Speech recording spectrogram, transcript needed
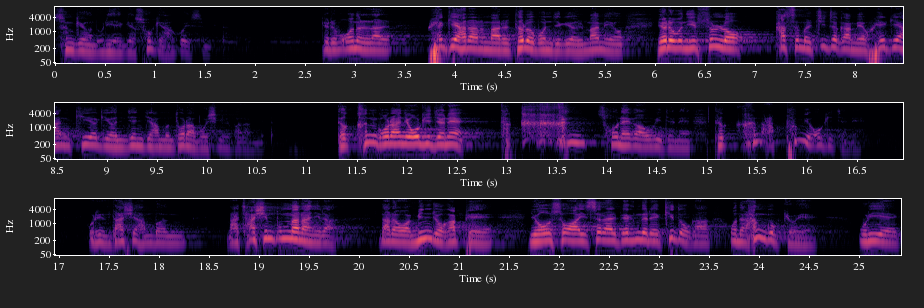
성경은 우리에게 소개하고 있습니다. 여러분 오늘날 회개하라는 말을 들어본 적이 얼마며 여러분 입술로 가슴을 찢어가며 회개한 기억이 언젠지 한번 돌아보시길 바랍니다. 더 큰 고난이 오기 전에 더 큰 손해가 오기 전에 더 큰 아픔이 오기 전에 우리는 다시 한번 나 자신뿐만 아니라 나라와 민족 앞에 여호수아 이스라엘 백성들의 기도가 오늘 한국 교회 우리의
